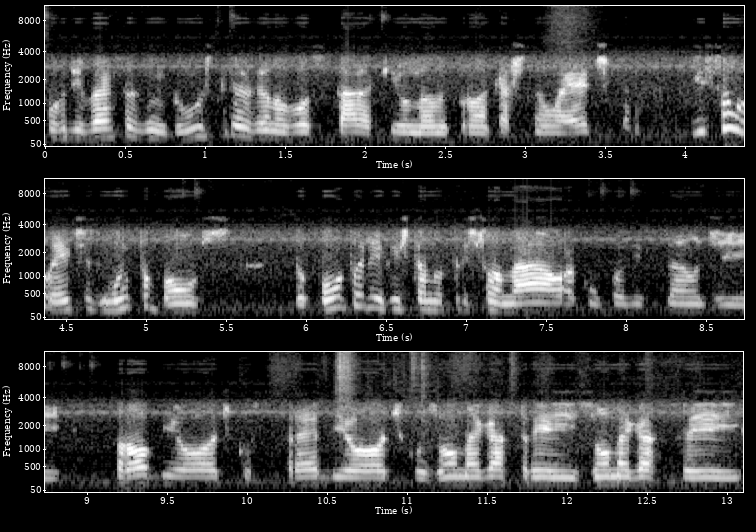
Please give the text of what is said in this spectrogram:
por diversas indústrias, eu não vou citar aqui o nome por uma questão ética, e são leites muito bons. Do ponto de vista nutricional, a composição de probióticos, pré-bióticos, ômega 3, ômega 6,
